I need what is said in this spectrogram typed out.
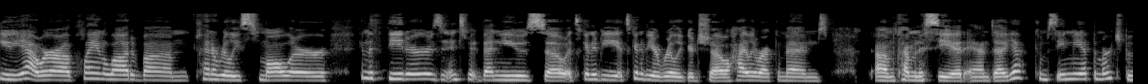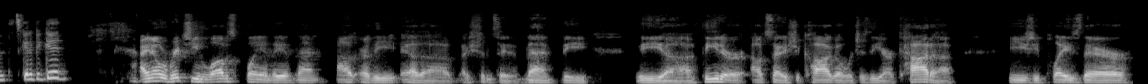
you. Yeah, we're uh, playing a lot of um, kind of really smaller kind of theaters and intimate venues, so it's gonna be it's gonna be a really good show. Highly recommend um, coming to see it, and uh, yeah, come see me at the merch booth. It's gonna be good. I know Richie loves playing the event out or the uh, I shouldn't say the event the the uh, theater outside of Chicago, which is the Arcada. He usually plays there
